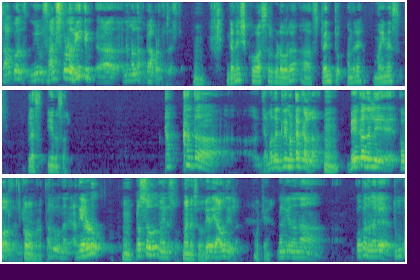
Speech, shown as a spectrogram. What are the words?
ಸಾಕು ನೀವು ಸಾಕ್ಸ್ಕೊಳ್ಳೋ ರೀತಿ ನಿಮ್ಮನ್ನ ಕಾಪಾಡ್ತದೆ ಅಷ್ಟೇ. ಗಣೇಶ್ ಕಾಸರಗೋಡವರ ಸ್ಟ್ರೆಂತು ಅಂದ್ರೆ ಮೈನಸ್ ಪ್ಲಸ್ ಏನು ಸರ್ ಟಕ್ ಅಂತ ಜಮದಗ್ನಿ ಮಟ್ಟಕ್ಕಲ್ಲ ಬೇಕಾದಲ್ಲಿ ಕೋಪ ಬರುತ್ತೆ ಕೋಪ ಬರುತ್ತೆ. ಅದು ನನಗೆ ಅದೆರಡು ಪ್ಲಸ್ ಹೌದು ಮೈನಸ್ ಮೈನಸ್ ಬೇರೆ ಯಾವುದೂ ಇಲ್ಲ. ಓಕೆ. ನನಗೆ ನನ್ನ ಕೋಪದ ಮೇಲೆ ತುಂಬ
